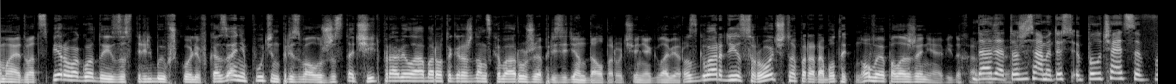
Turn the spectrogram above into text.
мая 2021 года из-за стрельбы в школе в Казани Путин призвал ужесточить правила оборота гражданского оружия. Президент дал поручение главе Росгвардии срочно проработать новое положение о видах оружия. Да, да, то же самое. То есть, получается, в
